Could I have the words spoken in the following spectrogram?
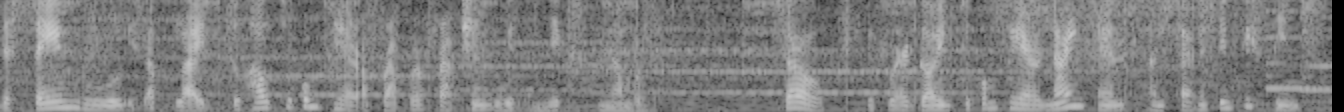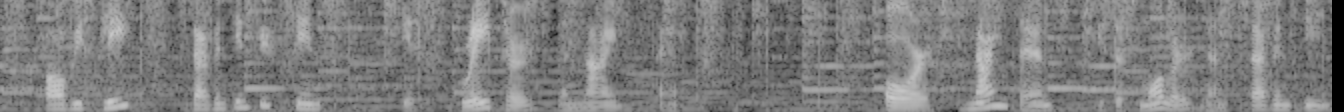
the same rule is applied to how to compare a proper fraction with a mixed number. So, if we're going to compare 9 tenths and 17 fifteenths, obviously 17 fifteenths is greater than 9 tenths. Or 9 tenths is smaller than 17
